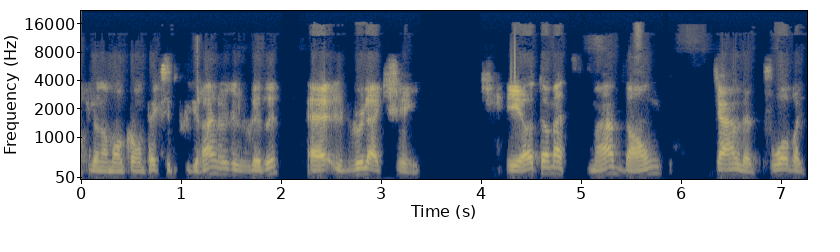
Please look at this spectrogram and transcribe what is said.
puis là, dans mon contexte, c'est plus grand là, que je voulais dire. Euh, je veux la créer. Et automatiquement, donc, quand le poids va être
